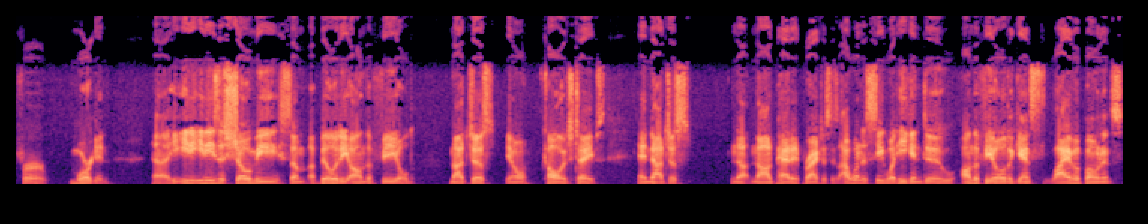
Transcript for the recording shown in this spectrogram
for Morgan. Uh, he, he needs to show me some ability on the field, not just you know college tapes, and not just non padded practices. I want to see what he can do on the field against live opponents,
